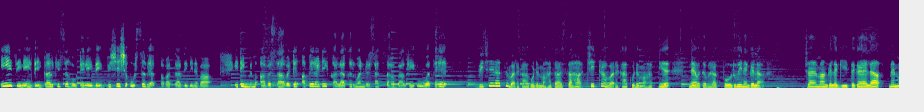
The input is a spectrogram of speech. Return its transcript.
ඊයේ දිනේදී ගල්කිස්ස හෝටලේදී විශේෂ උත්සවයක් පවත්වා තිබෙනවා. ඉතින් මෙම අවස්ථාවට අපේ රටේ කලාකරුවන් රැසක් සහභාගී වූ අතර විජයරත්න වරකාගොඩ මහතා සහ චිත්‍රා වරකාකුඩ මහත්මිය නැවතවරක් පෝරුවෙන ගලා ජයමංගල ගීතගයලා මෙම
